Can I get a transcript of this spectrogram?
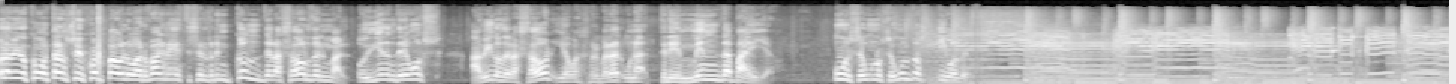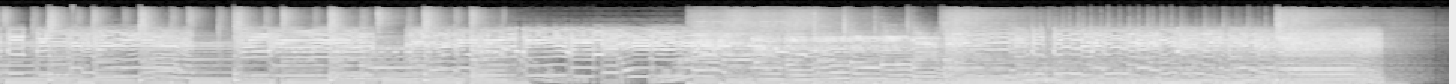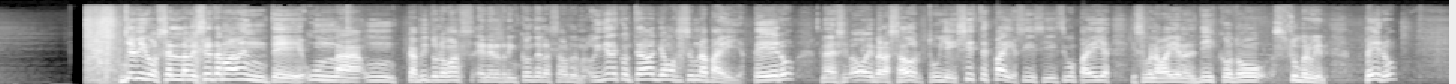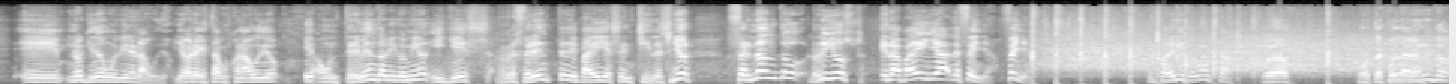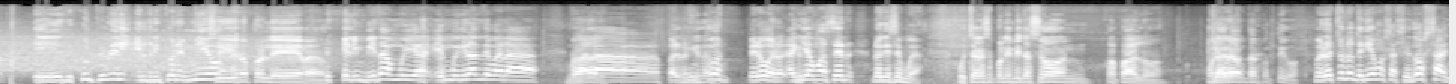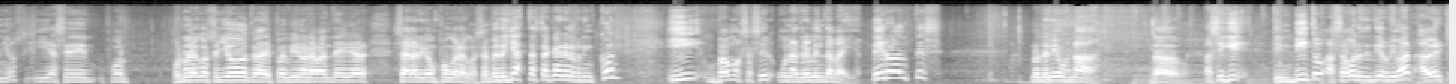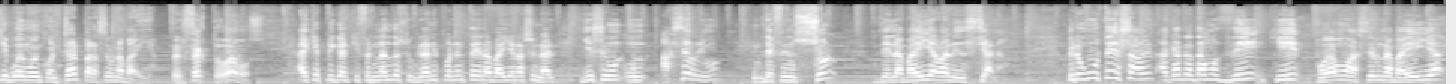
Hola amigos, ¿cómo están? Soy Juan Pablo Barbaglia y este es el Rincón del Asador del Mal. Hoy día tendremos amigos del asador y vamos a preparar una tremenda paella. Un segundo, unos segundos y volvemos. Y amigos, en la meseta nuevamente, un capítulo más en el rincón del asador de mar. Hoy día les contaba que vamos a hacer una paella, pero me decían, oye, para asador, tú ya hiciste paella, sí, sí, hicimos paella, hicimos una paella en el disco, todo súper bien, pero eh, no quedó muy bien el audio. Y ahora que estamos con audio, a un tremendo amigo mío y que es referente de paellas en Chile, el señor Fernando Ríos en la paella de Feña. Feña, compadrito, ¿cómo estás? Hola, ¿cómo estás? Puta, eh, discúlpeme, el rincón es mío. Sí, no es problema. El invitado es muy, es muy grande para, para, para el no. rincón. Pero bueno, aquí vamos a hacer lo que se pueda. Muchas gracias por la invitación, Juan Pablo. Un agrado estar contigo. Bueno, esto lo teníamos hace dos años y hace por, por una cosa y otra, después vino la pandemia, se ha alargado un poco la cosa. Pero ya estás acá en el rincón y vamos a hacer una tremenda paella. Pero antes no teníamos nada. Nada. Así que te invito a Sabores de Tierra y Mar a ver qué podemos encontrar para hacer una paella. perfecto, vamos. Hay que explicar que Fernando es un gran exponente de la paella nacional y es un, un acérrimo defensor de la paella valenciana. Pero como ustedes saben, acá tratamos de que podamos hacer una paella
